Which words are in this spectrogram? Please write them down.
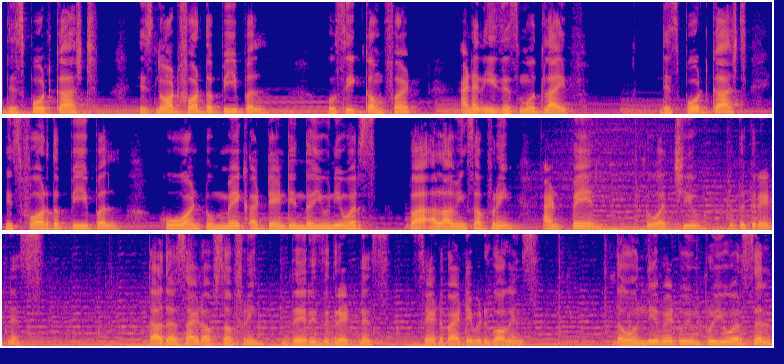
This podcast is not for the people who seek comfort and an easy, smooth life. This podcast is for the people who want to make a dent in the universe by allowing suffering and pain to achieve the greatness. The other side of suffering, there is greatness, said by David Goggins. The only way to improve yourself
